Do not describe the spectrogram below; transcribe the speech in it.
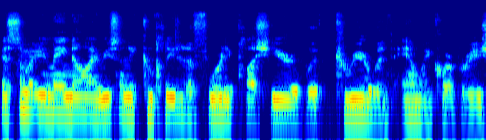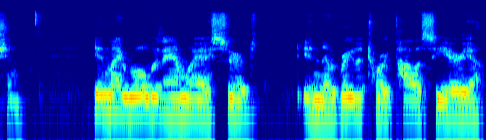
As some of you may know, I recently completed a 40 plus year career with Amway Corporation in my role with Amway, I served in the regulatory policy area,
